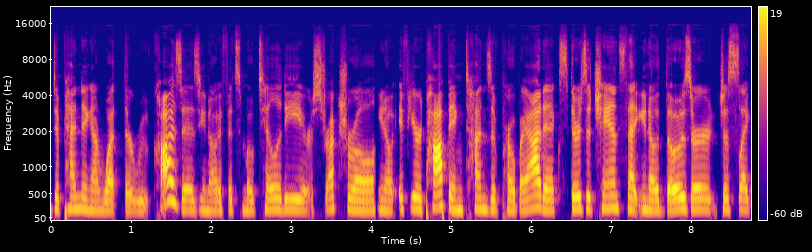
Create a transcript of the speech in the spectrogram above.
depending on what their root cause is, you know, if it's motility or structural, you know, if you're popping tons of probiotics, there's a chance that, you know, those are just like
